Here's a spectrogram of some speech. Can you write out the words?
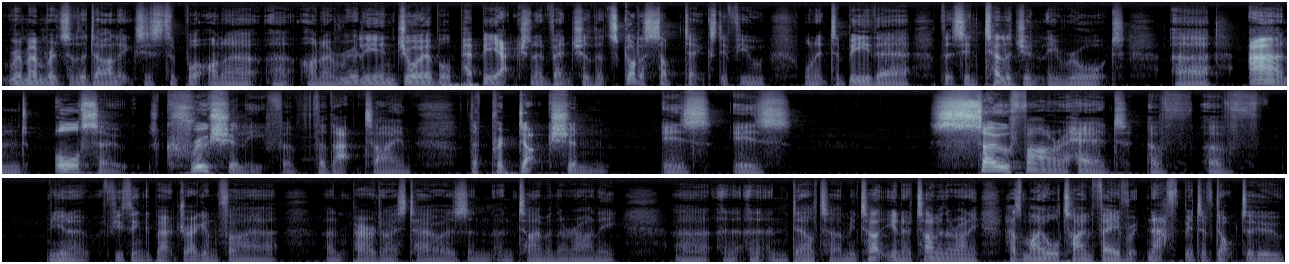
Remembrance of the Daleks is to put on a, a on a really enjoyable, peppy action adventure that's got a subtext if you want it to be there, that's intelligently wrought, uh, and also crucially for for that time, the production is is so far ahead of of you know, if you think about Dragonfire and Paradise Towers and, and Time and the Rani uh, and, and, Delta, I mean, t- you know, Time and the Rani has my all-time favourite naff bit of Doctor Who,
